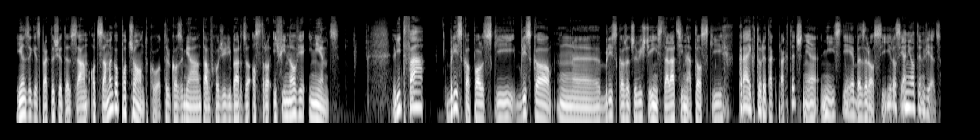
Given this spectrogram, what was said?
Język jest praktycznie ten sam. Od samego początku, od tylko zmian, tam wchodzili bardzo ostro i Finowie, i Niemcy. Litwa blisko Polski, blisko, mm, e, blisko rzeczywiście instalacji natowskich, kraj, który tak praktycznie nie istnieje bez Rosji i Rosjanie o tym wiedzą.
